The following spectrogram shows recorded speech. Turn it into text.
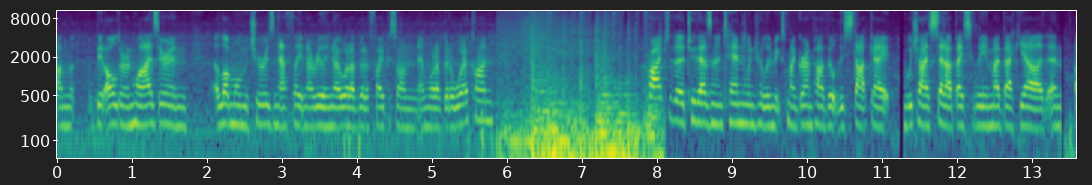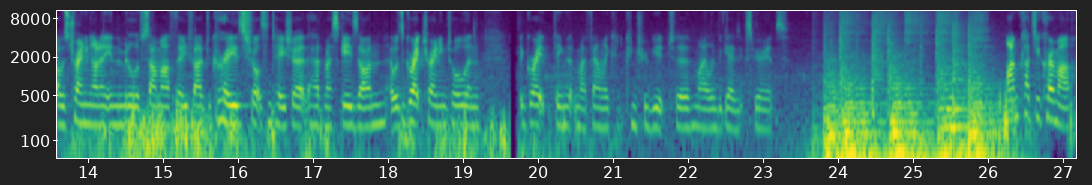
I'm a bit older and wiser and a lot more mature as an athlete and I really know what I've got to focus on and what I've got to work on. Prior to the 2010 Winter Olympics, my grandpa built this start gate, which I set up basically in my backyard. And I was training on it in the middle of summer, 35 degrees, shorts and t-shirt, had my skis on. It was a great training tool and a great thing that my family could contribute to my Olympic Games experience. I'm Katya Crema.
